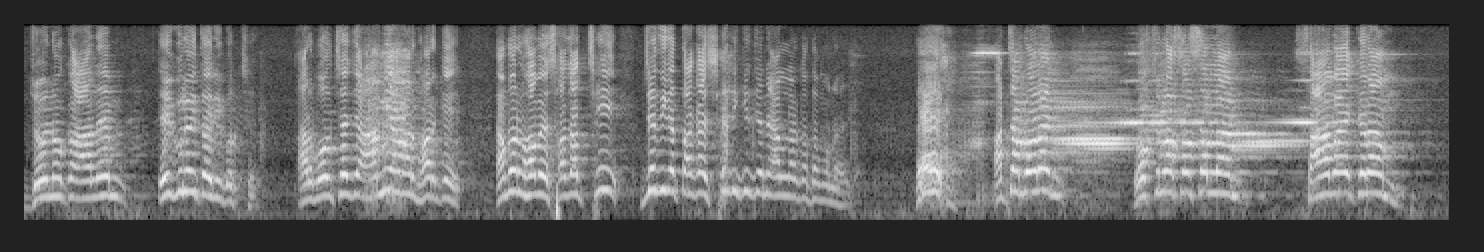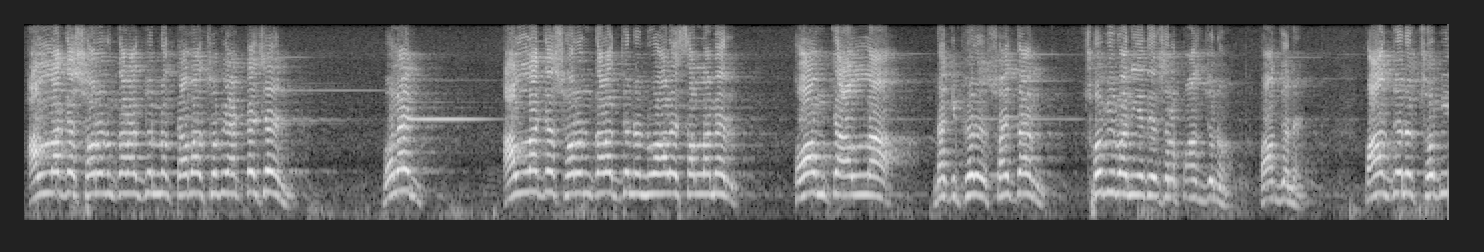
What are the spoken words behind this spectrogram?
জৈনক আলেম এগুলোই তৈরি করছে। আর বলছে যে আমি আমার ঘরকে এমনভাবে সাজাচ্ছি যেদিকে তাকায় সেদিকে জেনে আল্লাহর কথা মনে হয়। এই, আচ্ছা বলেন রসুল্লাহ সাল্লাম সাহাবায় কেরাম আল্লাহকে স্মরণ করার জন্য কাবা ছবি আটকাইছেন? বলেন, আল্লাহকে স্মরণ করার জন্য নূহ আলাই সাল্লামের কমকে আল্লাহ নাকি ফেরে শয়তান ছবি বানিয়ে দিয়েছিল পাঁচজন পাঁচজনের পাঁচজনের ছবি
